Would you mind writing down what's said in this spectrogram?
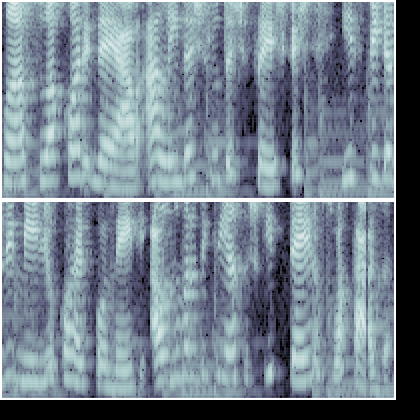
com a sua cor ideal, além das frutas frescas e espiga de milho correspondente ao número de crianças que tem na sua casa.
